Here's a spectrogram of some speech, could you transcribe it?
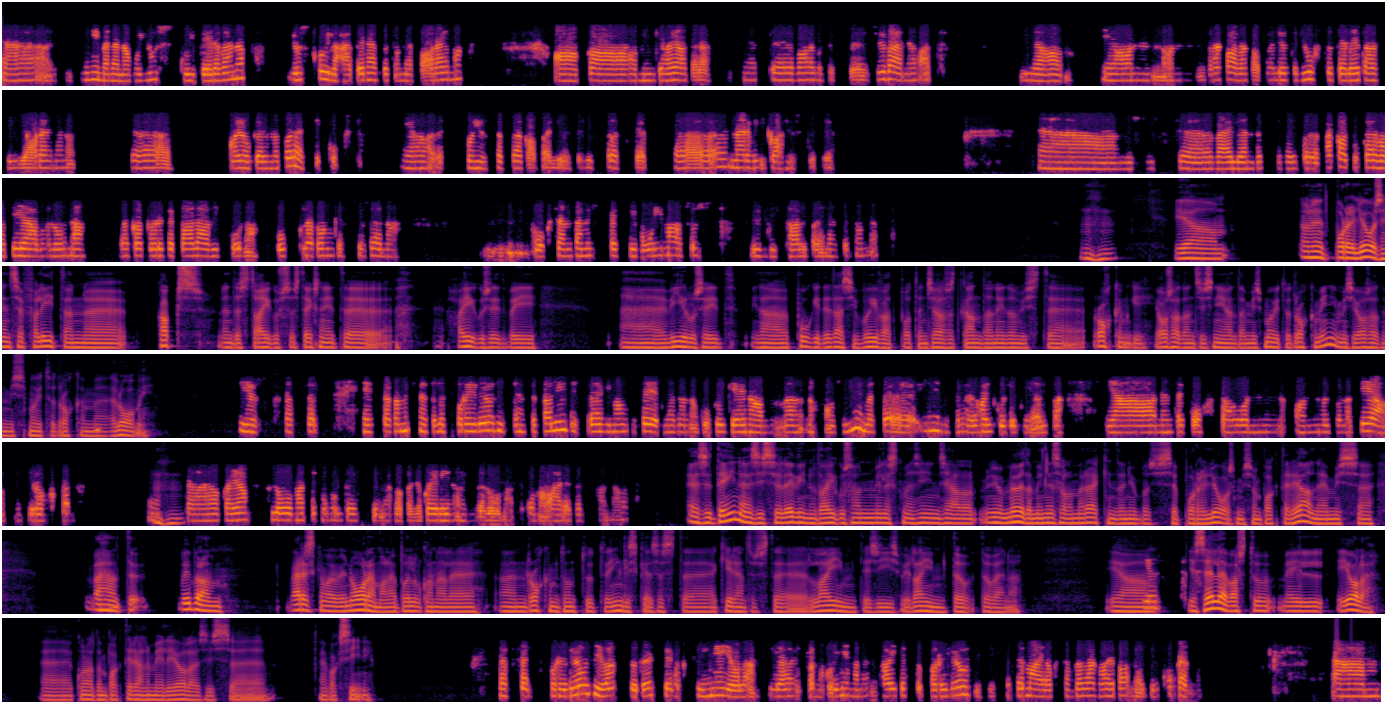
äh,. siis inimene nagu justkui terveneb, justkui läheb enesetunne paremaks, aga mingi aja pärast need vaevused süvenevad ja, ja on, on väga-väga paljudel juhtudel edasi arenenud äh, ajukelme põletikuks ja põhjustab väga palju sellist rasket äh, närvikahjustusi äh,, mis siis äh, väljendubki võib-olla väga tugeva peavaluna, väga kõrge palavikuna, kuklakangestusena, oksendamist, tekib uimasust, üldist halba enesetunnet mm. -hmm. ja no need borrelioosi entsefaliit on äh, kaks nendest haigustest, eks neid äh, haiguseid või äh, viiruseid, mida puugid edasi võivad potentsiaalselt kanda, neid on vist äh, rohkemgi ja osad on siis nii-öelda, mis mõjutavad rohkem inimesi ja osad, mis mõjutavad rohkem äh, loomi. just, täpselt. et aga miks me sellest borrelioosist ja entsefaliidist räägime, ongi see, et need on nagu kõige enam noh, ongi inimese, inimese haigused nii-öelda ja nende kohta on, on võib-olla teadmisi rohkem et mm -hmm. aga jah, loomade puhul tõesti väga palju ka erinevaid, mida loomad omavahel edasi kannavad see teine siis see levinud haigus on, millest me siin-seal möödaminnes oleme rääkinud, on juba siis see borrelioos, mis on bakteriaalne ja mis äh, vähemalt võib-olla värskemale või nooremale põlvkonnale on rohkem tuntud ingliskeelsest äh, kirjandusest äh, Lyme disease või Lyme tõv-, tõvena. ja, ja selle vastu meil ei ole, kuna ta on bakteriaalne, meil ei ole siis vaktsiini täpselt borrelioosi vastu tõesti vaktsiini ei ole ja ütleme, kui inimene nüüd haigestub borrelioosi, siis tema jaoks on ka väga ebameeldiv kogemus ähm,.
